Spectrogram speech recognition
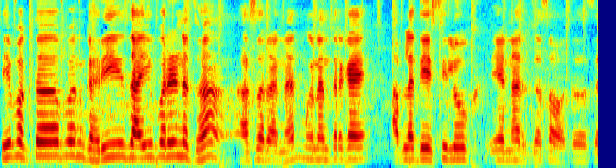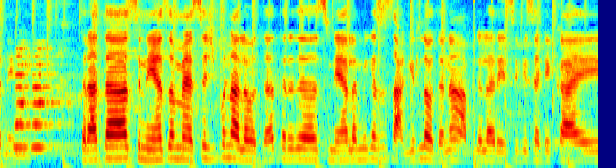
ते फक्त पण घरी जाईपर्यंतच हां असं राहणार. मग नंतर काय आपला देसी लोक येणार जसा होता तसं नेहमी तर आता स्नेहाचा मेसेज पण आला होता. तर स्नेहाला मी कसं सांगितलं होतं ना आपल्याला रेसिपीसाठी काय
